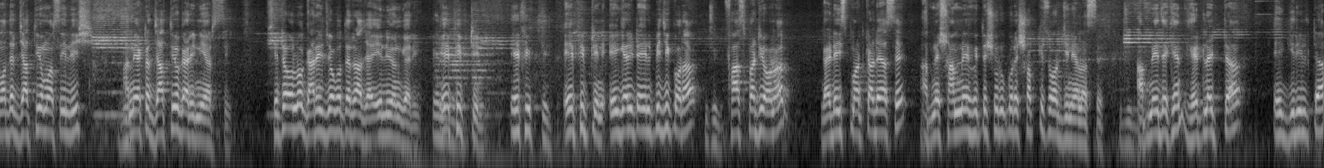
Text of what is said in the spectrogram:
আমাদের জাতীয় মাছ ইলিশ আমি একটা জাতীয় গাড়ি নিয়ে আসছি। সেটা হলো গাড়ির জগতের রাজা এলিয়ন গাড়ি A fifteen A fifteen A fifteen এই গাড়িটা এলপিজি করা ফার্স্ট পার্টি অনার গাড়িটা স্মার্ট কার্ডে আছে আপনার সামনে হইতে শুরু করে সব কিছু অরিজিনাল আছে আপনি দেখেন হেডলাইটটা এই গ্রিলটা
